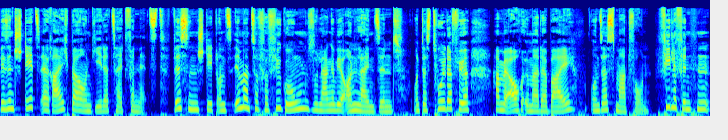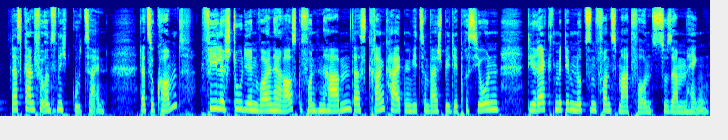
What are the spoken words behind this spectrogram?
Wir sind stets erreichbar und jederzeit vernetzt. Wissen steht uns immer zur Verfügung, solange wir online sind. Und das Tool dafür haben wir auch immer dabei, unser Smartphone. Viele finden, das kann für uns nicht gut sein. Dazu kommt, viele Studien wollen herausgefunden haben, dass Krankheiten wie zum Beispiel Depressionen direkt mit dem Nutzen von Smartphones zusammenhängen.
